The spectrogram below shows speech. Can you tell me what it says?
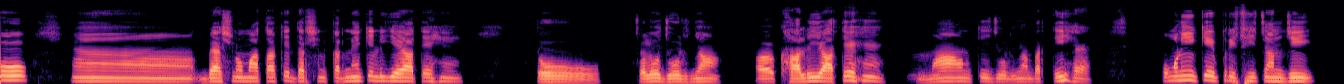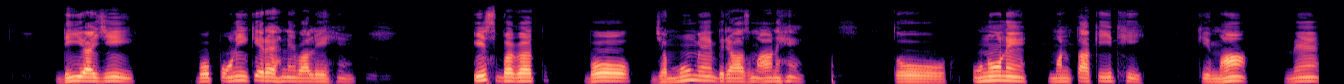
को वैष्णो माता के दर्शन करने के लिए आते हैं। तो चलो जोलियाँ खाली आते हैं। माँ उनकी जोलियाँ बरती है। पौनी के पृथ्वी चंद जी डीआईजी वो पौनी के रहने वाले हैं। इस भगत वो जम्मू में विराजमान हैं। तो उन्होंने मनता की थी कि माँ मैं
